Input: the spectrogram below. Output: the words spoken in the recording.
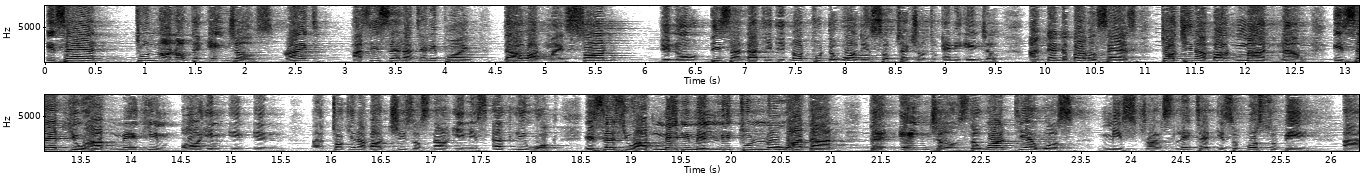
He said, to none of the angels, right? Has he said at any point, thou art my son, you know, this and that. He did not put the world in subjection to any angel. And then the Bible says, talking about man now, he said, you have made him, or in, in, in uh, talking about Jesus now in his earthly walk, he says, you have made him a little lower than the angels. The word there was mistranslated. It's supposed to be uh,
